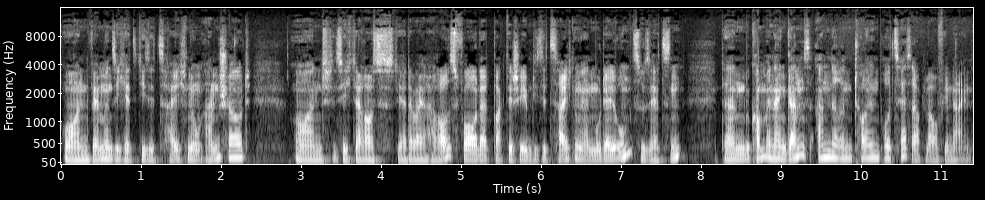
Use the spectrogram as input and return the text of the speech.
Und wenn man sich jetzt diese Zeichnung anschaut, und sich daraus ja dabei herausfordert, praktisch eben diese Zeichnung in ein Modell umzusetzen, dann bekommt man einen ganz anderen tollen Prozessablauf hinein.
